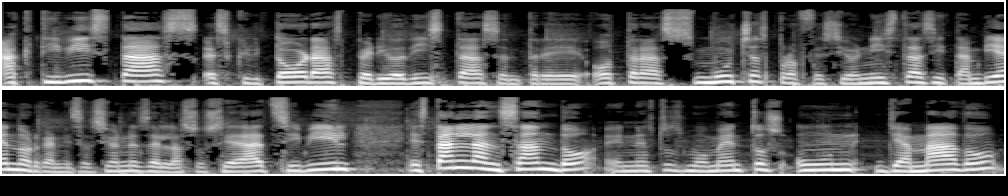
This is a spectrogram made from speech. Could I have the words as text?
activistas, escritoras, periodistas, entre otras muchas profesionistas y también organizaciones de la sociedad civil, están lanzando en estos momentos un llamado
